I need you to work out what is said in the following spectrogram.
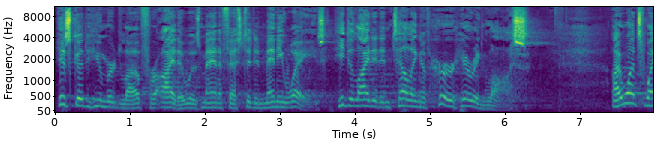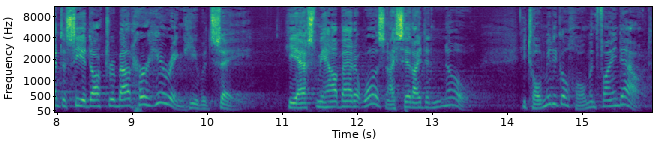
His good humored love for Ida was manifested in many ways. He delighted in telling of her hearing loss. I once went to see a doctor about her hearing, he would say. He asked me how bad it was, and I said I didn't know. He told me to go home and find out.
